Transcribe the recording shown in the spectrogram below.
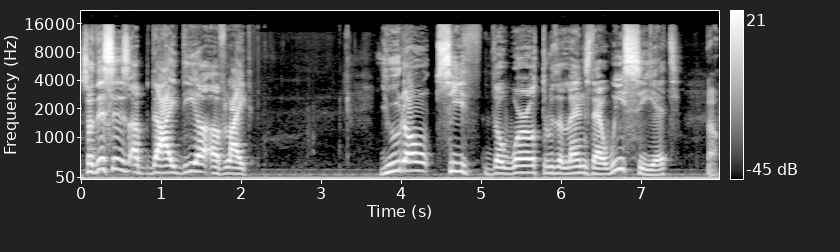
so this is a, the idea of like you don't see the world through the lens that we see it. No.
